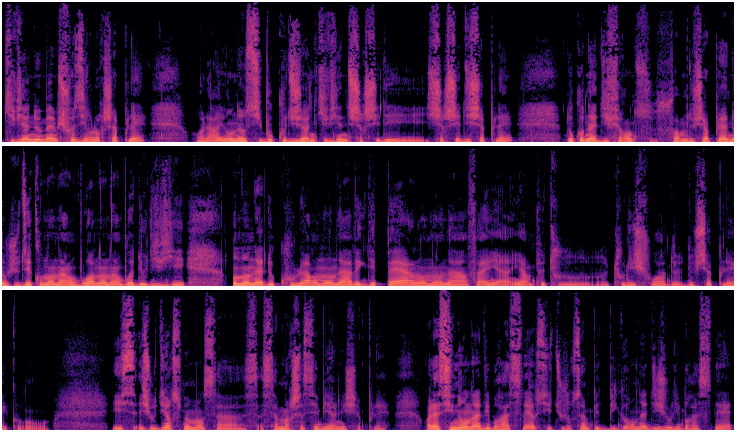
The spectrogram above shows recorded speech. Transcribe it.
qui viennent eux-mêmes choisir leur chapelet. Voilà, et on a aussi beaucoup de jeunes qui viennent chercher des chercher des chapelets. Donc on a différentes formes de chapelets. Donc je disais qu'on en a en bois, on en a en bois d'olivier, on en a de couleurs, on en a avec des perles, on en a, enfin il y y a un peu tous les choix de, de chapelets. qu'on- Et je vous dis en ce moment ça, ça ça marche assez bien les chapelets. Voilà, sinon on a des bracelets aussi toujours Saint-Pé de Bigorre, on a des jolis bracelets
